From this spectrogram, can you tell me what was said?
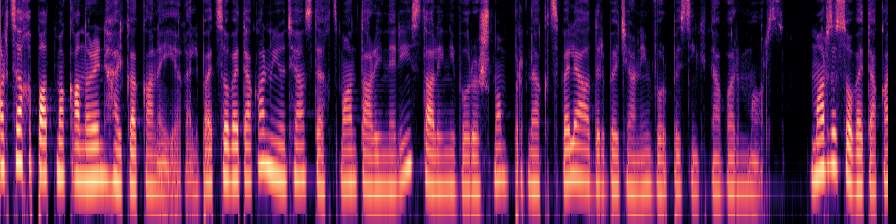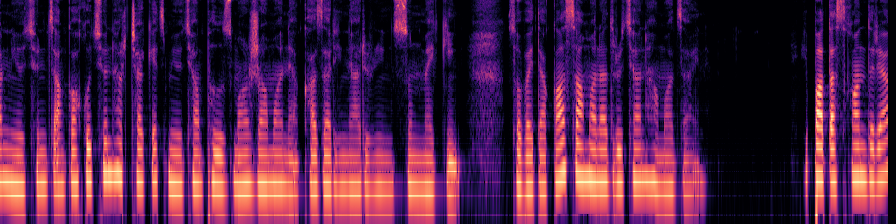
Արցախը պատմականորեն հայկական է եղել, բայց սովետական միության ստեղծման տարիներին Ստալինի որոշմամբ բռնակցվել է Ադրբեջանին որպես ինքնավար մարզ։ Մարզը սովետական միությունից անկախություն հռչակեց միության փլուզման ժամանակ 1991-ին, սովետական սահմանադրության համաձայն։ Ի պատասխան դրա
